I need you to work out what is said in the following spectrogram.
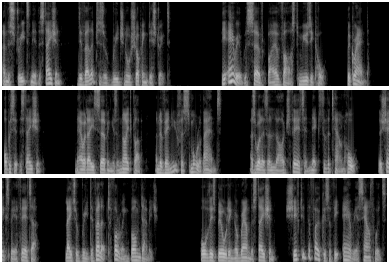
and the streets near the station developed as a regional shopping district. The area was served by a vast music hall, the Grand, opposite the station, nowadays serving as a nightclub and a venue for smaller bands, as well as a large theatre next to the town hall, the Shakespeare Theatre, later redeveloped following bomb damage. All this building around the station shifted the focus of the area southwards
